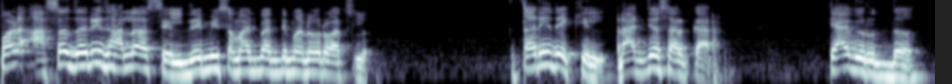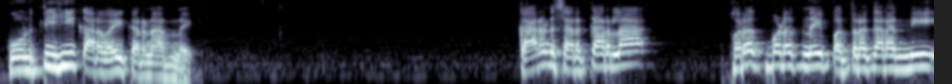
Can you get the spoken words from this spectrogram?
पण असं जरी झालं असेल जे मी समाज माध्यमांवर वाचलं तरी देखील राज्य सरकार त्याविरुद्ध कोणतीही कारवाई करणार नाही. कारण सरकारला फरक पडत नाही पत्रकारांनी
